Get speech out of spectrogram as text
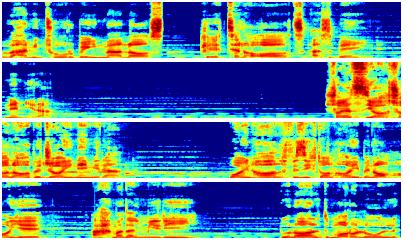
و همینطور به این معناست که اطلاعات از بین نمیرن. شاید سیاه چاله ها به جایی نمیرن. با این حال فیزیکدان هایی به نام های احمد المیری، دونالد مارولول،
